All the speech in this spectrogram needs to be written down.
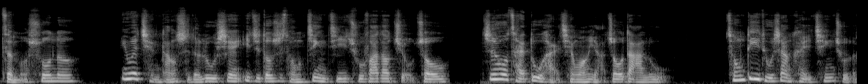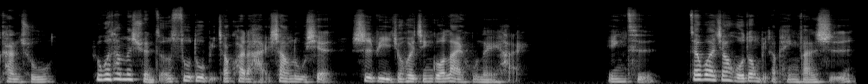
怎么说呢？因为遣唐使的路线一直都是从近畿出发到九州，之后才渡海前往亚洲大陆。从地图上可以清楚地看出，如果他们选择速度比较快的海上路线，势必就会经过濑户内海。因此，在外交活动比较频繁时，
